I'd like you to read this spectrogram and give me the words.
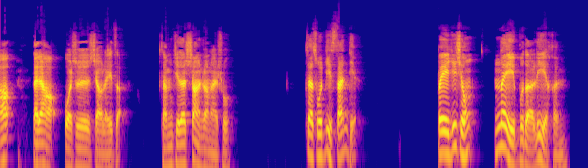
好，大家好，我是小雷子。咱们接着上一章来说，再说第三点，北极熊内部的裂痕。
